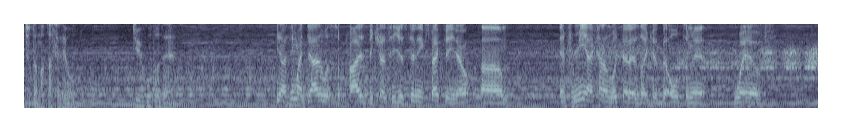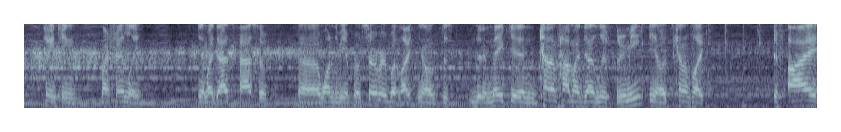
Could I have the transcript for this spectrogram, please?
ちょっと任せようということで。You know, I think my dad was surprised because he just didn't expect it, you know? Um, and for me, I kind of looked at it as like the ultimate way of thanking my family. You know, my dad's past of uh, wanted to be a pro server, but like, you know, just didn't make it and kind of how my dad lived through me. You know, it's kind of like if I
